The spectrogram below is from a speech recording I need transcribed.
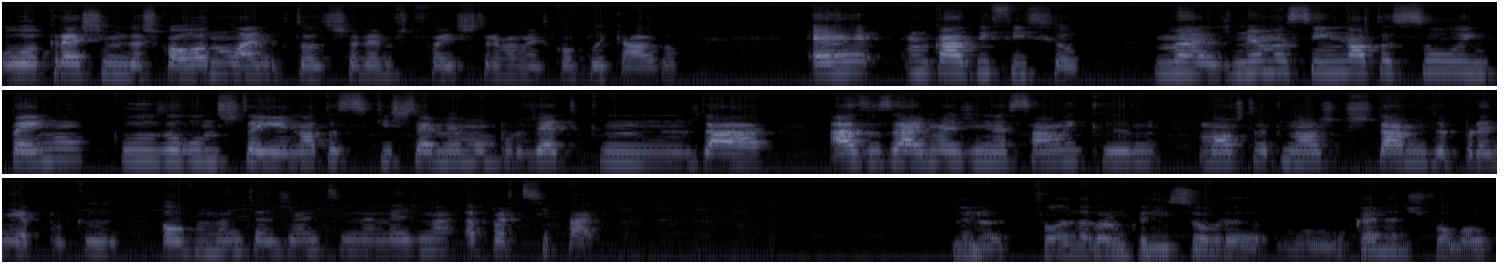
o acréscimo da escola online, que todos sabemos que foi extremamente complicado, é um bocado difícil. Mas mesmo assim nota-se o empenho que os alunos têm, nota-se que isto é mesmo um projeto que nos dá asas à imaginação e que mostra que nós gostamos de aprender, porque houve muita gente na mesma a participar. Leonor, falando agora um bocadinho sobre o, que a Ana nos falou,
